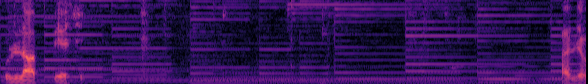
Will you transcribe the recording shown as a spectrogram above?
ગુલાબ દેશી હાલો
